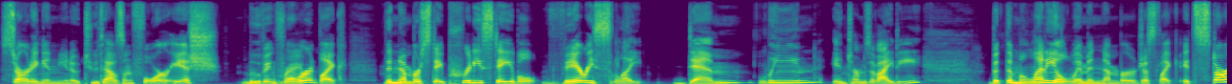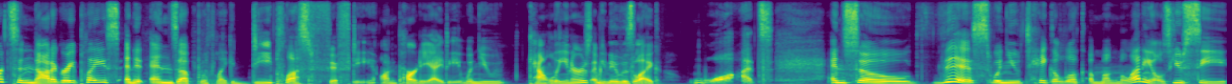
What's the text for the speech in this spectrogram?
starting in you know 2004-ish moving Right. forward like the numbers stay pretty stable very slight dem lean in terms of id but the millennial women number just like it starts in not a great place and it ends up with like d plus 50 on party id when you count leaners i mean it was like what and so this when you take a look among millennials you see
